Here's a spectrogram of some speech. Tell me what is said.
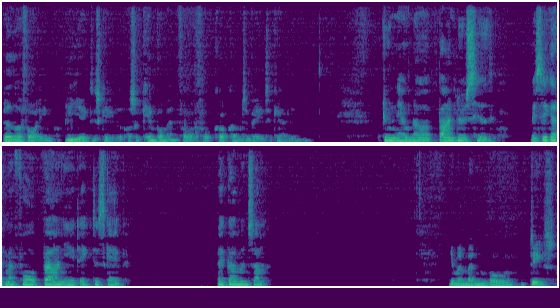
bedre for en at blive i ægteskabet, og så kæmper man for at få, komme tilbage til kærligheden. Du nævner barnløshed. Hvis ikke at man får børn i et ægteskab, hvad gør man så? Jamen man må dels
